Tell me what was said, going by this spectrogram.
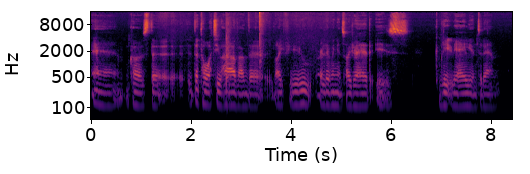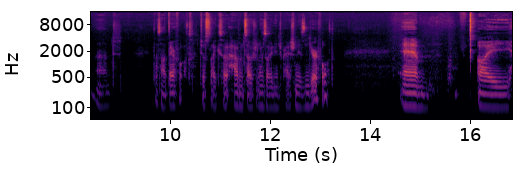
Um, because the the thoughts you have and the life you are living inside your head is completely alien to them, and that's not their fault. Just like so having social anxiety and depression isn't your fault. Um, I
